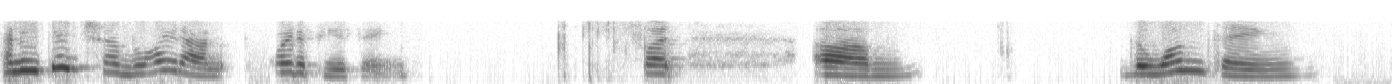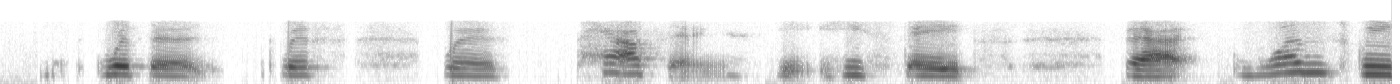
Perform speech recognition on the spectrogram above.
And he did shed light on quite a few things, but um, the one thing with the with with passing, he, he states that once we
